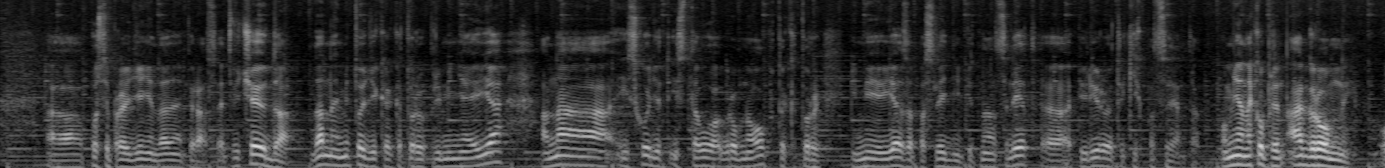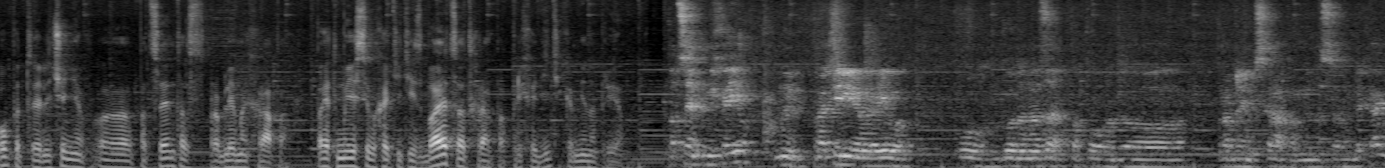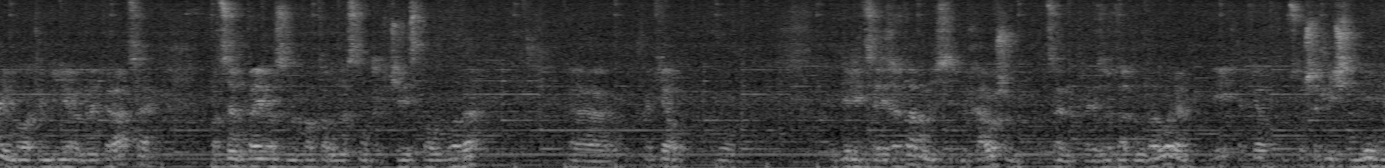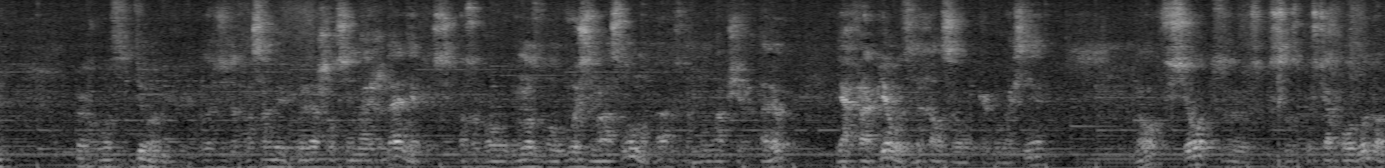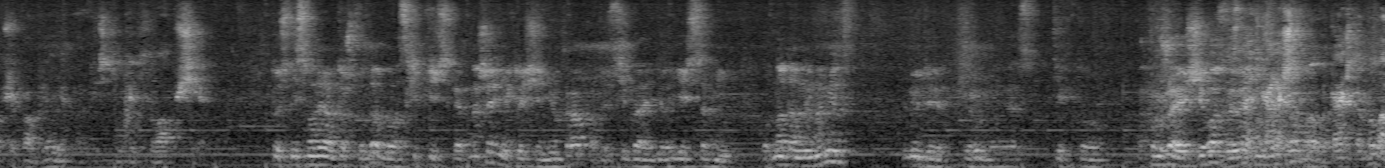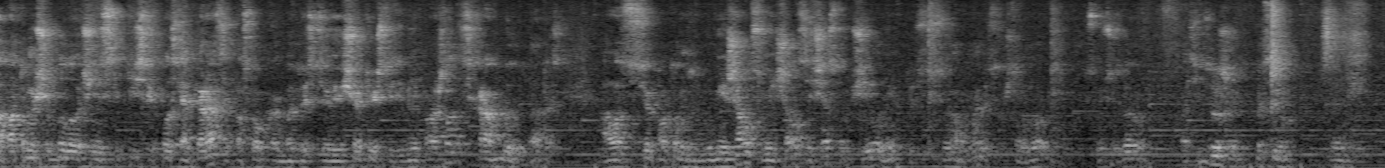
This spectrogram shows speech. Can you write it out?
а, после проведения данной операции? Отвечаю «да». Данная методика, которую применяю я, она исходит из того огромного опыта, который имею я за последние 15 лет, а, оперируя таких пациентов. У меня накоплен огромный опыт лечения а, пациентов с проблемой храпа. Поэтому, если вы хотите избавиться от храпа, приходите ко мне на прием. Пациент Михаил, мы прооперировали его полгода назад по поводу проблем с храпом и носовым дыханием, была комбинированная операция. Пациент появился на повторный осмотр через полгода. Э, хотел делиться результатом, действительно хорошим. Пациент результатом доволен и хотел услышать личное мнение, как у вас дела, Михаил. Результат на самом деле превзошел все мои ожидания. То есть, поскольку у нас был 8 раз ломан, да, там был вообще вертолет, я храпел задыхался вот как бы во сне. Но все вот спустя полгода вообще проблем нет практически никаких вообще. То есть, несмотря на то, что да, было скептическое отношение к лечению храпа, то есть всегда есть сомнения. Вот на данный момент люди, грубо говоря, те, кто окружающие вас, Вы знаете, конечно, было, конечно, было, а потом еще было очень скептически после операции, поскольку как бы, то есть, еще отечество не прошло, то есть храп был, да, то есть а вот все потом уменьшалось, уменьшалось, сейчас вообще его нет. То есть все нормально, все что здорово. Случай здорово. Спасибо. Слушай, спасибо. Спасибо.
